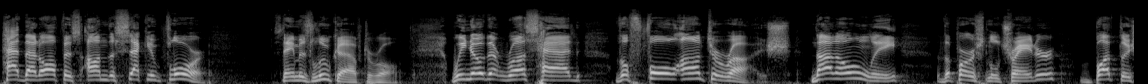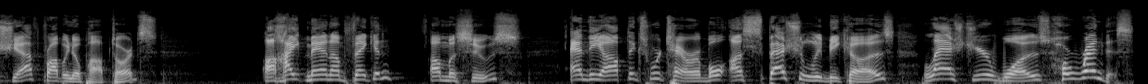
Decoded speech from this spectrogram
had that office on the second floor. His name is Luca, after all. We know that Russ had the full entourage, not only the personal trainer, but the chef, probably no Pop Tarts, a hype man, I'm thinking, a masseuse, and the optics were terrible, especially because last year was horrendous.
